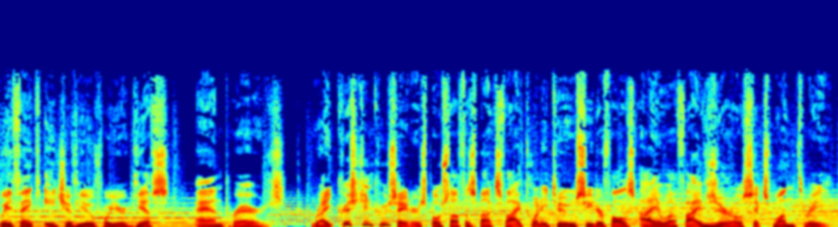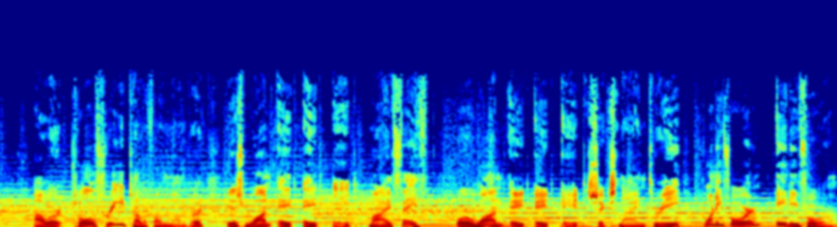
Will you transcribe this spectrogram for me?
We thank each of you for your gifts and prayers. Write Christian Crusaders, Post Office Box 522, Cedar Falls, Iowa 50613. Our toll free telephone number is 1 888 My Faith or 1 888 693 2484.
